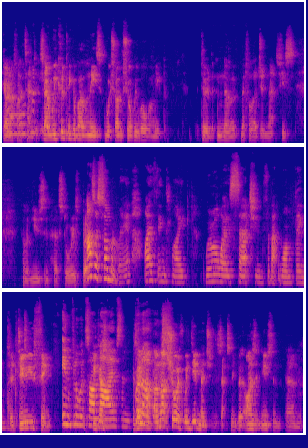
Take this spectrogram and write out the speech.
going off on Oh, a tangent. So we could pick up on these, which I'm sure we will when we do another myth or legend that she's kind of used in her stories. But As a summary, I think like we're always searching for that one thing that so, do you think? influence our because- lives and bring I, I'm not sure if we did mention this actually, but Isaac Newton um,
